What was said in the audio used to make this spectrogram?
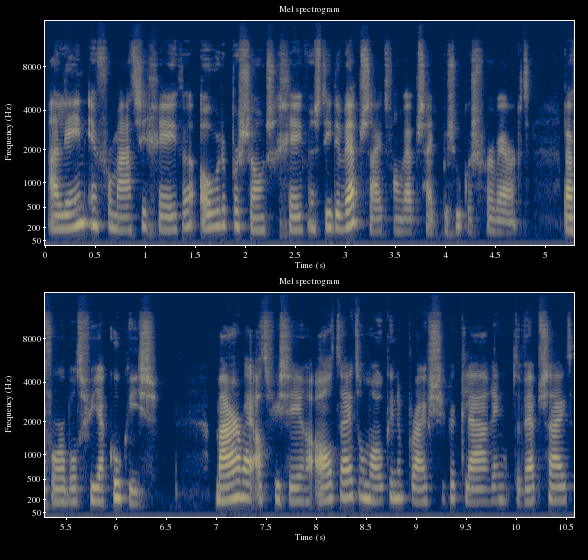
alleen informatie geven over de persoonsgegevens die de website van websitebezoekers verwerkt, bijvoorbeeld via cookies. Maar wij adviseren altijd om ook in een privacyverklaring op de website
